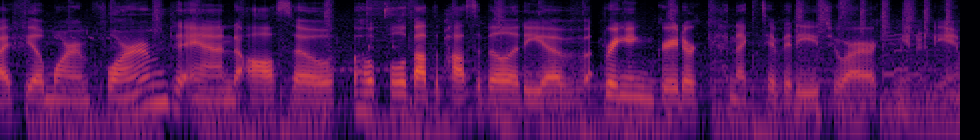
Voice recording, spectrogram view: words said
I feel more informed and also hopeful about the possibility of bringing greater connectivity to our community.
